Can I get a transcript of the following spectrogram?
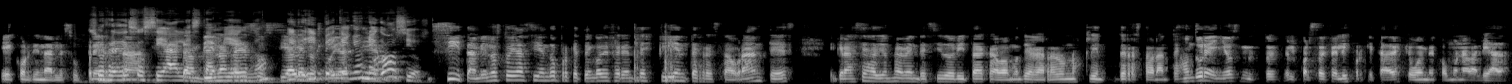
eh, coordinarles su prensa. Sus redes sociales también, las redes sociales y, pequeños negocios. Sí, también lo estoy haciendo porque tengo diferentes clientes, restaurantes. Gracias a Dios me ha bendecido ahorita, acabamos de agarrar unos clientes de restaurantes hondureños, el cual estoy feliz porque cada vez que voy me como una baleada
